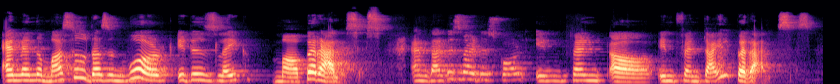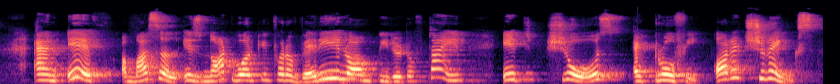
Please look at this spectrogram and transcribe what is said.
And when the muscle doesn't work, it is like uh, paralysis. And that is why it is called infant, uh, infantile paralysis. And if a muscle is not working for a very long period of time, it shows atrophy or it shrinks.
